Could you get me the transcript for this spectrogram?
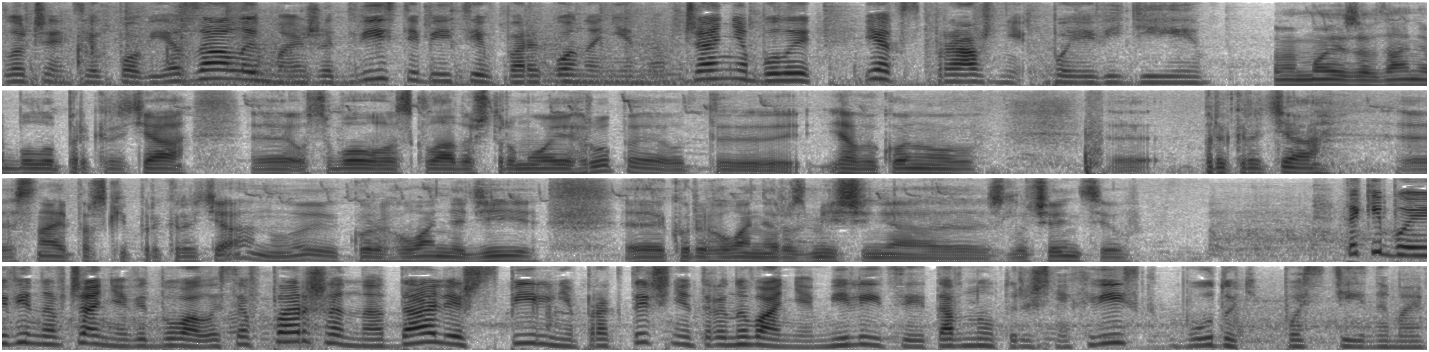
злочинців пов'язали. Майже 200 бійців переконані, навчання були як справжні бойові дії. Моє завдання було прикриття е, особового складу штурмової групи. От е, я виконував е, прикриття, снайперські прикриття, ну і коригування дії, коригування розміщення злочинців. Такі бойові навчання відбувалися вперше. Надалі ж спільні практичні тренування міліції та внутрішніх військ будуть постійними.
